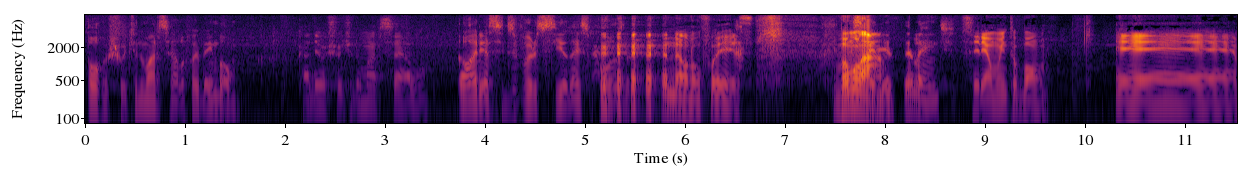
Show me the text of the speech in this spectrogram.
Porra, o chute do Marcelo foi bem bom. Cadê o chute do Marcelo? Dória se divorcia da esposa. não, não foi esse. Vamos lá. Seria excelente. Seria muito bom. É...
